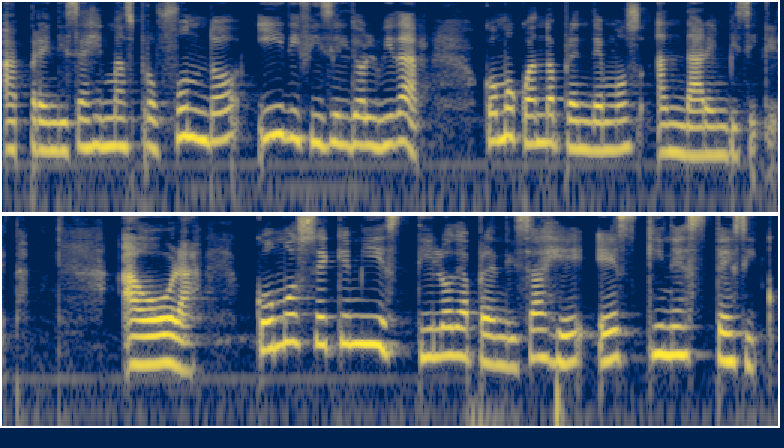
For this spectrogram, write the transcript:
aprendizaje más profundo y difícil de olvidar, como cuando aprendemos a andar en bicicleta. Ahora, ¿cómo sé que mi estilo de aprendizaje es kinestésico?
